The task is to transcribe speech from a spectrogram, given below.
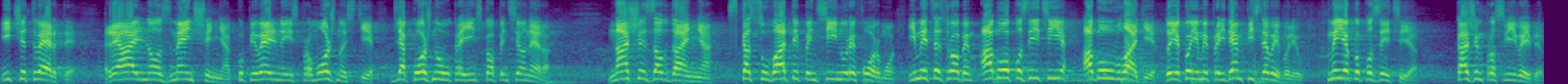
І четверте реального зменшення купівельної спроможності для кожного українського пенсіонера. Наше завдання скасувати пенсійну реформу, і ми це зробимо або опозиції, або у владі, до якої ми прийдемо після виборів. Ми, як опозиція, кажемо про свій вибір.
